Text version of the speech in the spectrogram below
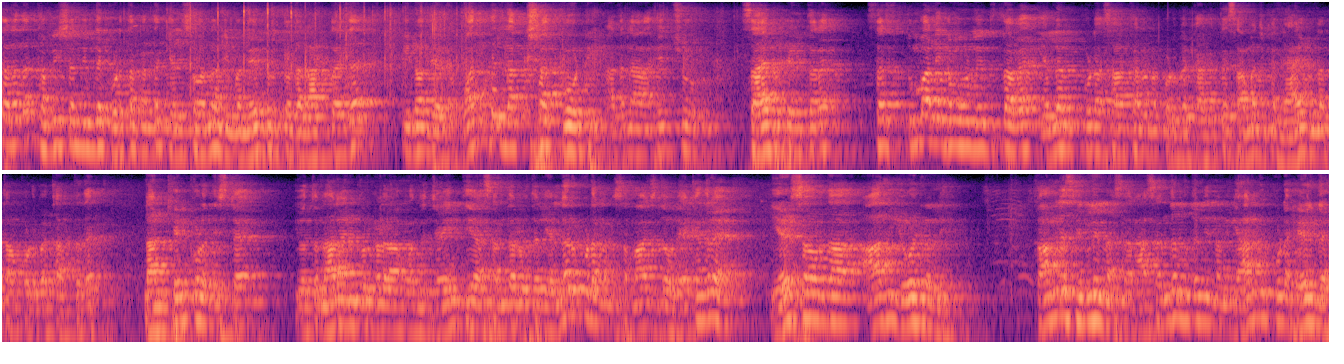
ಥರದ ಕಮಿಷನ್ ಇಲ್ಲದೆ ಕೊಡ್ತಕ್ಕಂಥ ಕೆಲಸವನ್ನು ನಿಮ್ಮ ನೇತೃತ್ವದಲ್ಲಿ ಆಗ್ತಾ ಇದೆ. ಇನ್ನೊಂದೆರಡು ಒಂದು ಲಕ್ಷ ಕೋಟಿ ಅದನ್ನ ಹೆಚ್ಚು ಸಾಹೇಬರು ಹೇಳ್ತಾರೆ. ಸರ್, ತುಂಬಾ ನಿಗಮಗಳು ಇರ್ತವೆ ಎಲ್ಲರಿಗೂ ಕೂಡ ಸಹಕಾರವನ್ನು ಕೊಡಬೇಕಾಗುತ್ತೆ, ಸಾಮಾಜಿಕ ನ್ಯಾಯವನ್ನು ತಾವು ಕೊಡಬೇಕಾಗ್ತದೆ. ನಾನು ಕೇಳ್ಕೊಳ್ಳೋದಿಷ್ಟೇ, ಇವತ್ತು ನಾರಾಯಣ ಗುರುಗಳ ಒಂದು ಜಯಂತಿಯ ಸಂದರ್ಭದಲ್ಲಿ ಎಲ್ಲರೂ ಕೂಡ ನಮ್ಮ ಸಮಾಜದವರು, ಯಾಕಂದ್ರೆ ಎರಡು ಸಾವಿರದ ಆರು ಏಳರಲ್ಲಿ ಕಾಂಗ್ರೆಸ್ ಇರಲಿಲ್ಲ ಸರ್. ಆ ಸಂದರ್ಭದಲ್ಲಿ ನಮ್ಗೆ ಯಾರಿಗೂ ಕೂಡ ಹೇಳಿದೆ,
